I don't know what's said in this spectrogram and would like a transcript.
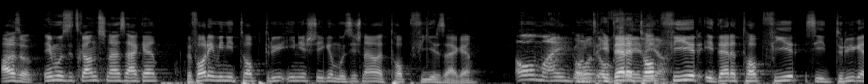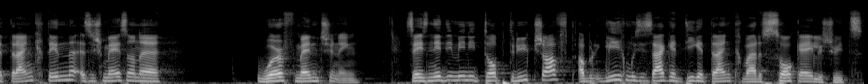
Also, ich muss jetzt ganz schnell sagen, bevor ich in meine Top 3 einsteige, muss ich schnell eine Top 4 sagen. Oh mein Und Gott, in okay, dieser Top Elia. 4, in dieser Top 4 sind drei Getränke drin. Es ist mehr so eine worth mentioning. Sie haben es nicht in meine Top 3 geschafft, aber gleich muss ich sagen, die Getränke wären so geil in der Schweiz.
